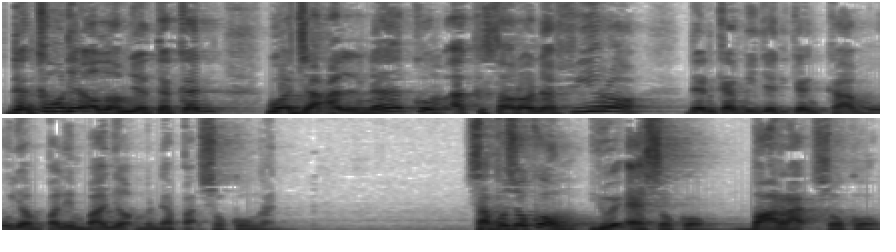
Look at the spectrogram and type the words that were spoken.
Dan kemudian Allah menyatakan wa ja'alnakum aktsara nafira dan kami jadikan kamu yang paling banyak mendapat sokongan. Siapa sokong? US sokong, barat sokong,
